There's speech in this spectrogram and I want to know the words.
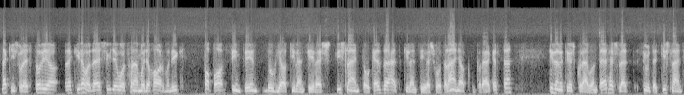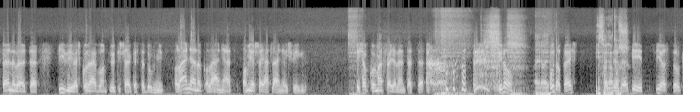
neki is volt egy sztoria, neki nem az első ügye volt, hanem hogy a harmadik, papa szintén dugja a 9 éves kislánytól kezdve, hát 9 éves volt a lánya, amikor elkezdte, 15 éves korában terhes lett, szült egy kislányt, felnevelte, 10 éves korában őt is elkezdte dugni. A lányának a lányát, ami a saját lánya is végül. És akkor már feljelentette. Finom, Ajaj. Budapest, Iszonyatos. 2007. Sziasztok,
